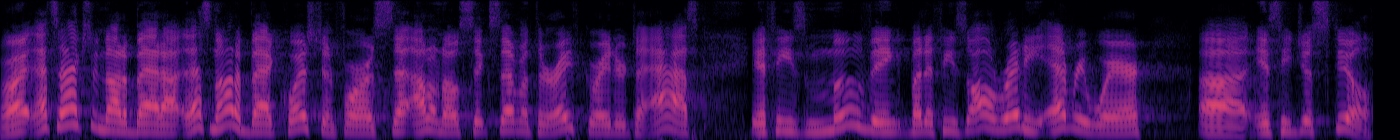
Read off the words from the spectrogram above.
All right, that's actually not a bad. Uh, that's not a bad question for a I don't know sixth, seventh, or eighth grader to ask. If He's moving, but if He's already everywhere, uh, is He just still?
